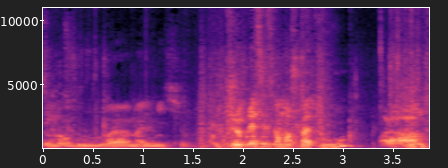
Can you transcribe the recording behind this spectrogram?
Des euh, mal mis. Je précise qu'on mange pas tout. Voilà.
